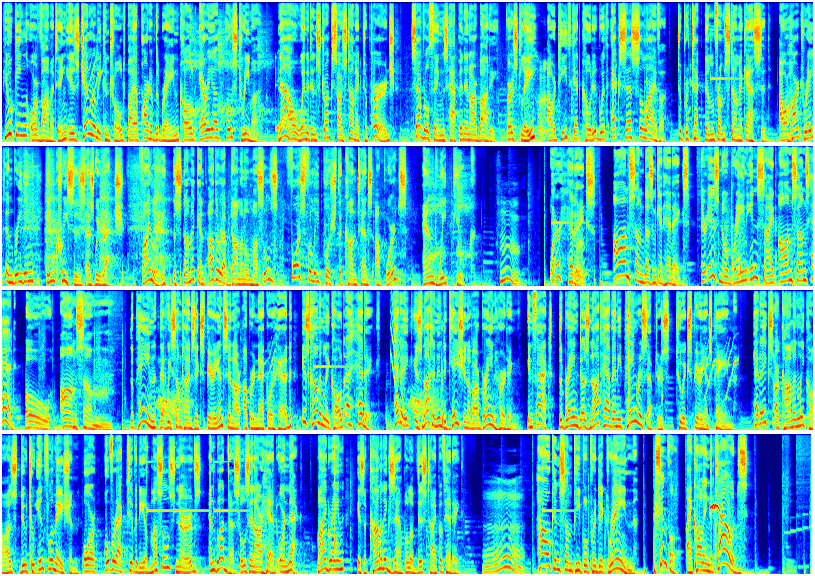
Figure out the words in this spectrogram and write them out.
Puking or vomiting is generally controlled by a part of the brain called area postrema. Now, when it instructs our stomach to purge, several things happen in our body. Firstly, our teeth get coated with excess saliva to protect them from stomach acid. Our heart rate and breathing increases as we retch. Finally, the stomach and other abdominal muscles forcefully push the contents upwards, and we puke. Hmm. What are headaches? AumSum doesn't get headaches. There is no brain inside AumSum's head. Oh, AumSum. The pain that we sometimes experience in our upper neck or head is commonly called a headache. Headache is not an indication of our brain hurting. In fact, the brain does not have any pain receptors to experience pain. Headaches are commonly caused due to inflammation or overactivity of muscles, nerves, and blood vessels in our head or neck. Migraine is a common example of this type of headache. Hmm. How can some people predict rain? Simple, by calling the clouds.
